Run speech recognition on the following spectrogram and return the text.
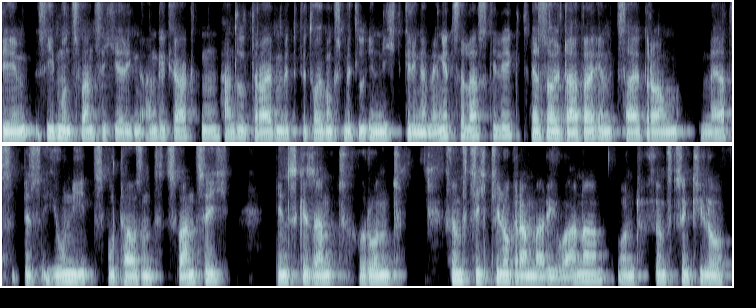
dem 27-jährigen Angeklagten Handeltreiben mit Betäubungsmitteln in nicht geringer Menge zur Last gelegt. Er soll dabei im Zeitraum März bis Juni 2020 insgesamt rund 50 Kilogramm Marihuana und 15 Kilo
